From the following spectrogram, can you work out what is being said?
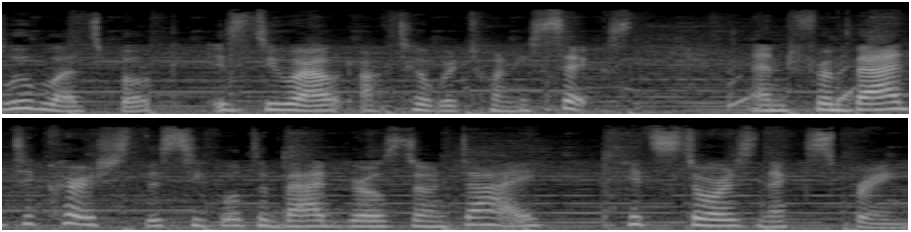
Blue Bloods book, is due out October 26th, and From Bad to Curse, the sequel to Bad Girls Don't Die, hits stores next spring.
